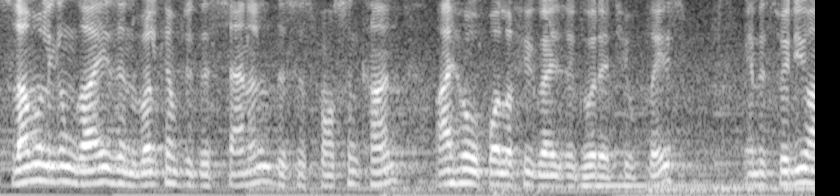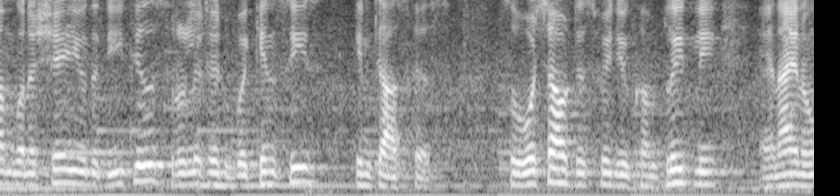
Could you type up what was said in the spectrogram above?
Assalamu alaikum guys and welcome to this channel. This is Mohsin Khan. I hope all of you guys are good at your place. In this video I'm going to share you the details related vacancies in Taskers. So watch out this video completely and I know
